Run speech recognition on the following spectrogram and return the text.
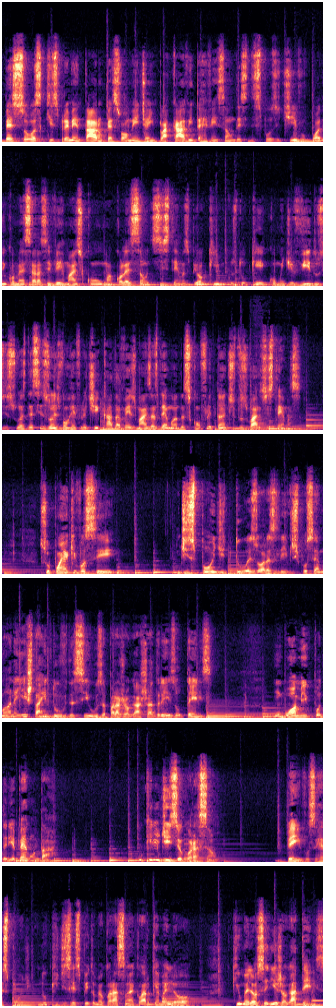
Pessoas que experimentaram pessoalmente a implacável intervenção desse dispositivo podem começar a se ver mais como uma coleção de sistemas bioquímicos do que como indivíduos, e suas decisões vão refletir cada vez mais as demandas conflitantes dos vários sistemas. Suponha que você dispõe de duas horas livres por semana e está em dúvida se usa para jogar xadrez ou tênis. Um bom amigo poderia perguntar: O que lhe diz seu coração? Bem, você responde. No que diz respeito ao meu coração, é claro que é melhor que o melhor seria jogar tênis.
